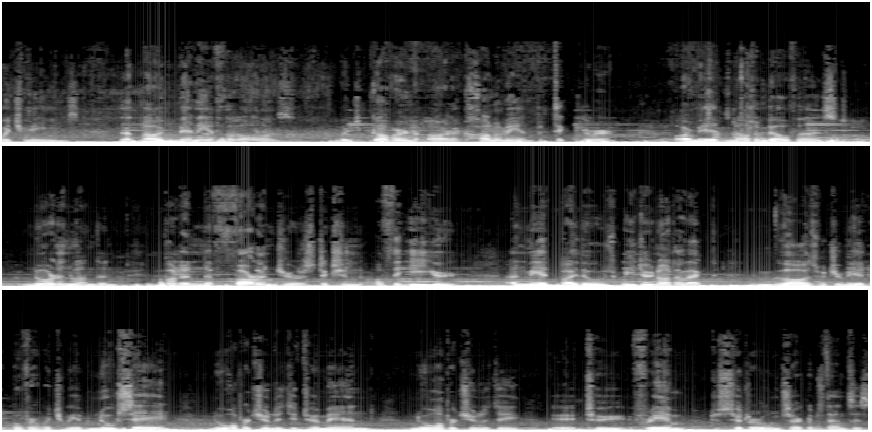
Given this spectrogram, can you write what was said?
which means that now many of the laws which govern our economy in particular are made not in Belfast nor in London, but in the foreign jurisdiction of the EU and made by those we do not elect, laws which are made over which we have no say, no opportunity to amend, no opportunity uh, to frame to suit our own circumstances.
